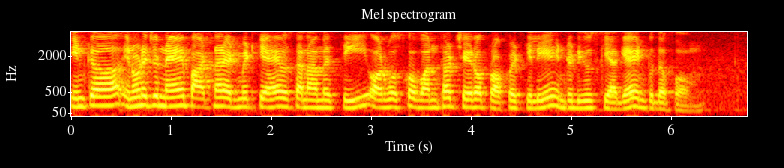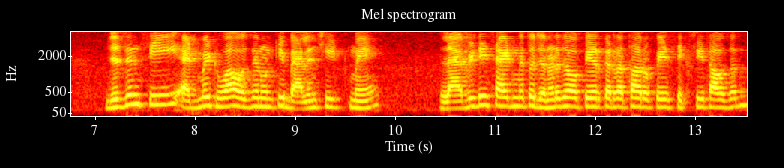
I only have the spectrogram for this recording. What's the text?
इनका, इन्होंने जो नए पार्टनर एडमिट किया है, उसका नाम है सी और वो उसको one third share of profit के लिए इंट्रोड्यूस किया गया इन टू द फर्म जिस दिन सी एडमिट हुआ, उस दिन उनकी बैलेंस शीट में लाइबिलिटी साइड में तो जनरल रिज़र्व अपियर कर रहा था रुपीज़ सिक्सटी थाउज़ेंड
